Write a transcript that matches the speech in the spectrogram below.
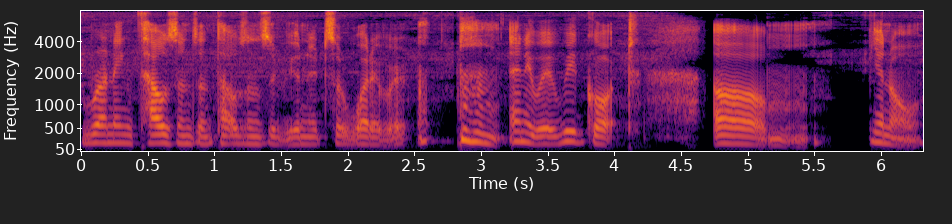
running thousands and thousands of units or whatever. Anyway we got um, you know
